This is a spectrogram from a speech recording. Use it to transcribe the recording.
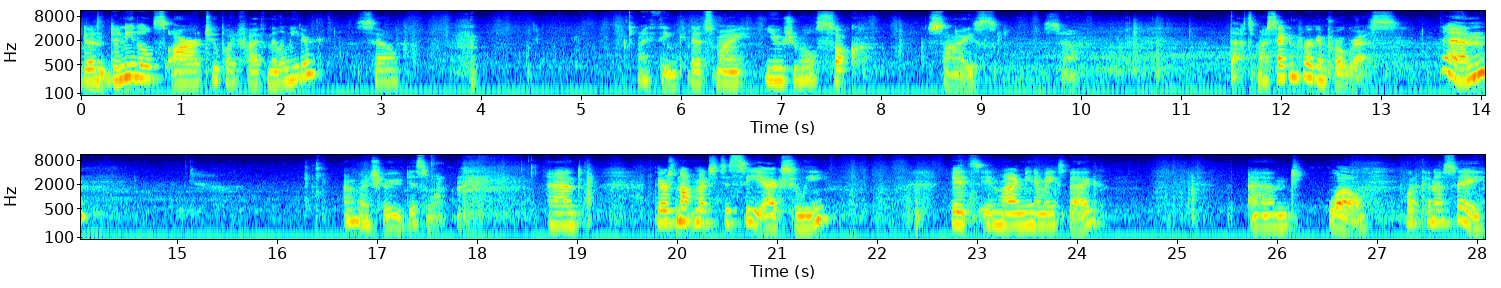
the, the needles are 2.5 millimeter, so I think that's my usual sock size. So, that's my second work in progress. Then, I'm going to show you this one. And there's not much to see actually. It's in my Mina Makes bag. And, well, what can I say?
